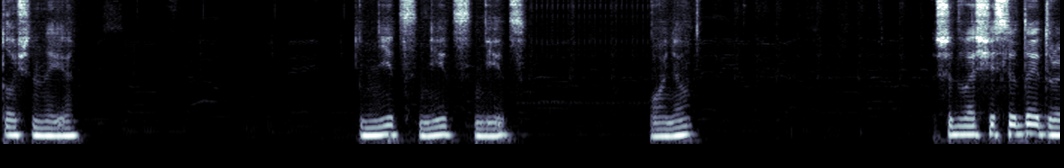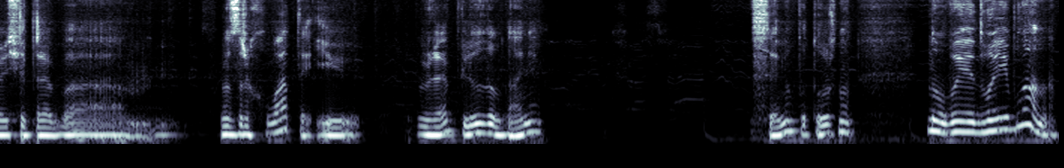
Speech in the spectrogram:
точно не є. Ніц, ніц, ніц. Поняв. Ще 26 людей, до речі, треба розрахувати і вже плюс завдання. Сильно потужно. Ну, ви двоє блана.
